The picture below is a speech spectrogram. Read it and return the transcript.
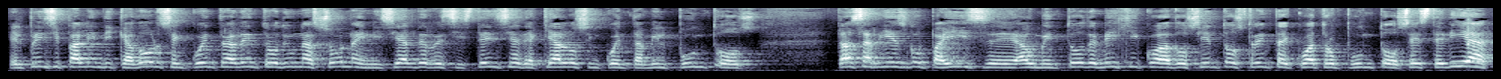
El principal indicador se encuentra dentro de una zona inicial de resistencia de aquí a los 50.000 puntos. Tasa riesgo país eh, aumentó de México a 234 puntos este día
